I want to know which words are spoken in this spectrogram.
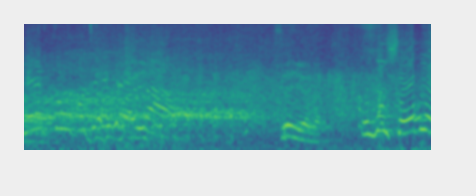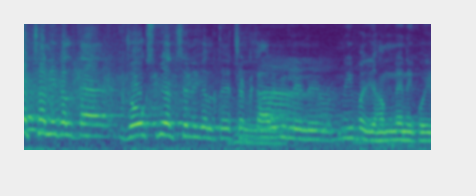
फिर तू कुछ नहीं करता सही है ना। उस दिन शो भी अच्छा निकलता है जोक्स भी अच्छे निकलते हैं चटकार भी ले ले। नहीं भाई हमने नहीं कोई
